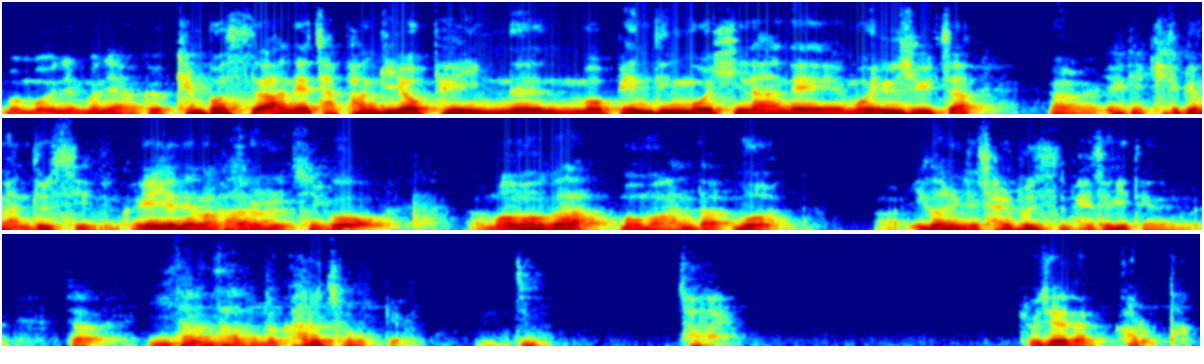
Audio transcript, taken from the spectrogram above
그뭐 뭐냐 뭐냐 그 캠퍼스 안에 자판기 옆에 있는 뭐 밴딩 머신 안에 뭐 이런 식 있잖아. 어, 이렇게 길게 만들 수 있는 거. 얘네만 가로를 치고 어, 뭐뭐가 뭐뭐 한다 무엇. 어, 이걸 이제 잘볼 수 있으면 해석이 되는 거예요. 자, 2, 3, 4분도 가르쳐 볼게요. 음, 지금 쳐봐요. 교재에다 가로 탁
